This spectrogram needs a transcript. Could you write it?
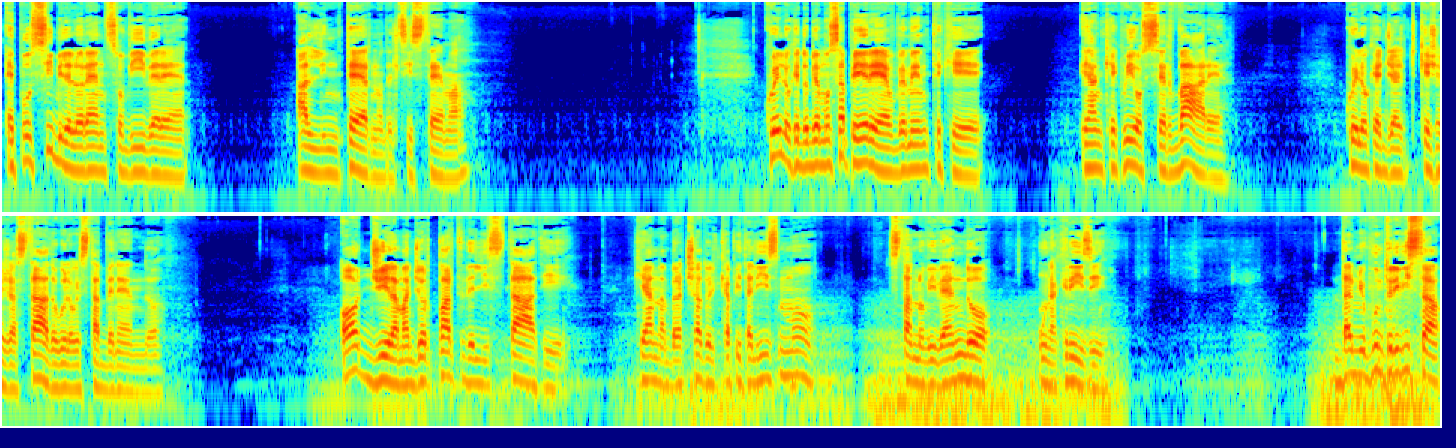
È possibile, Lorenzo, vivere all'interno del sistema? Quello che dobbiamo sapere è ovviamente che e anche qui osservare quello che, già, che c'è già stato, quello che sta avvenendo. Oggi la maggior parte degli stati che hanno abbracciato il capitalismo stanno vivendo una crisi dal mio punto di vista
